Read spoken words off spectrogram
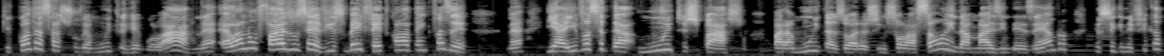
que quando essa chuva é muito irregular, né, ela não faz o serviço bem feito como ela tem que fazer. Né? E aí você dá muito espaço para muitas horas de insolação, ainda mais em dezembro, isso significa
